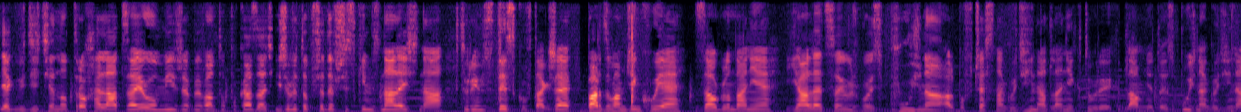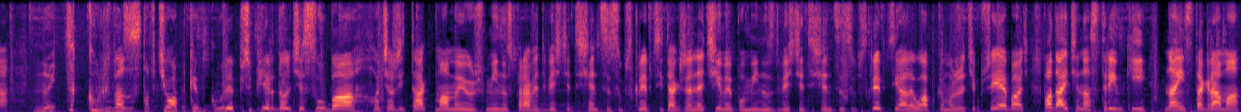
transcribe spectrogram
jak widzicie, no trochę lat zajęło mi, żeby wam to pokazać i żeby to przede wszystkim znaleźć na którymś z dysków. Także bardzo wam dziękuję za oglądanie. Ja lecę już, bo jest późna albo wczesna godzina dla niektórych. Dla mnie to jest późna godzina. No i co kurwa, zostawcie łapkę w górę, przypierdolcie suba, chociaż i tak mamy już minus prawie 200 tysięcy subskrypcji, także lecimy po minus 200 tysięcy subskrypcji, ale łapkę możecie przyjebać. Podajcie na streamki, na Instagrama,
